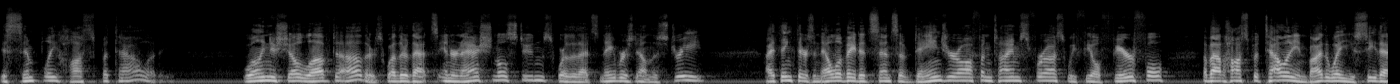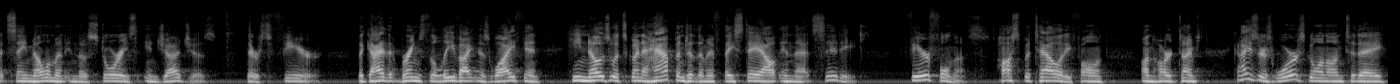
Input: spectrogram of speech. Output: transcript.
is simply hospitality. Willing to show love to others, whether that's international students, whether that's neighbors down the street. I think there's an elevated sense of danger oftentimes for us. We feel fearful about hospitality. And by the way, you see that same element in those stories in Judges. There's fear. The guy that brings the Levite and his wife in, he knows what's going to happen to them if they stay out in that city. Fearfulness, hospitality, falling on hard times. Guys, there's wars going on today.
